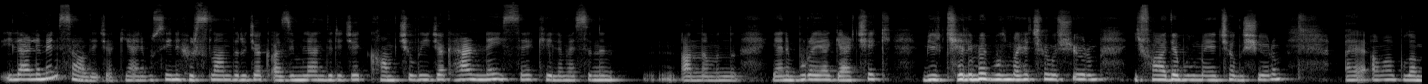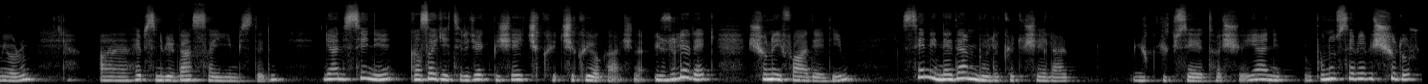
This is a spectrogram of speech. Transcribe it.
ilerlemeni sağlayacak. Yani bu seni hırslandıracak, azimlendirecek, kamçılayacak her neyse kelimesinin anlamını yani buraya gerçek bir kelime bulmaya çalışıyorum, ifade bulmaya çalışıyorum Ee, ama bulamıyorum. Ee, hepsini birden sayayım istedim. Yani seni gaza getirecek bir şey çık- çıkıyor karşına. Üzülerek şunu ifade edeyim. Seni neden böyle kötü şeyler yük yükseğe taşıyor? Yani bunun sebebi şudur.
